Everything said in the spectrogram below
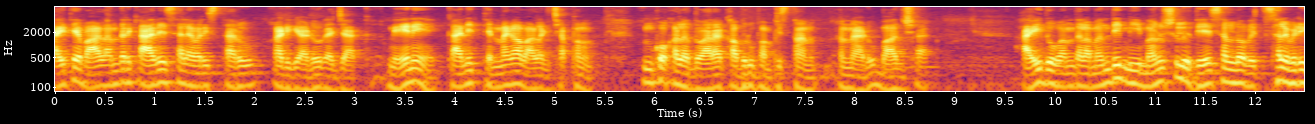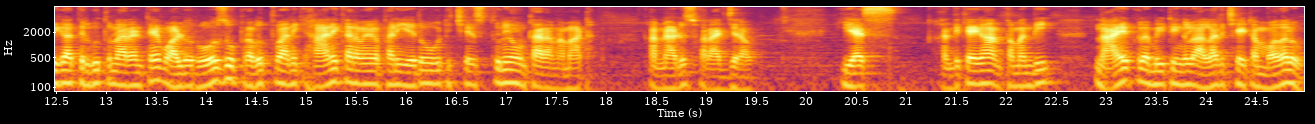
అయితే వాళ్ళందరికీ ఆదేశాలు ఎవరిస్తారు? అడిగాడు రజాక్. నేనే కానీ తిన్నగా వాళ్ళకి చెప్పను. ఇంకొకళ్ళ ద్వారా కబురు పంపిస్తాను అన్నాడు బాదుషా. ఐదు వందల మంది మీ మనుషులు దేశంలో విచ్చలవిడిగా తిరుగుతున్నారంటే వాళ్ళు రోజు ప్రభుత్వానికి హానికరమైన పని ఏదో ఒకటి చేస్తూనే ఉంటారన్నమాట అన్నాడు స్వరాజ్యరావు. ఎస్ అందుకేగా అంతమంది. నాయకుల మీటింగ్లో అల్లరి చేయటం మొదలు.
